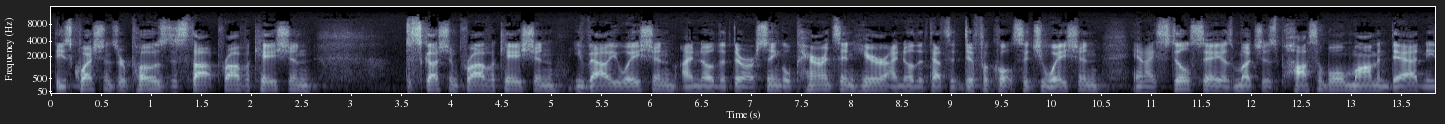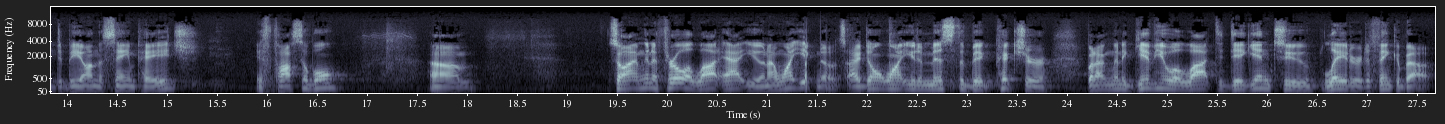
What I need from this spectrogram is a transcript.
These questions are posed as thought provocation, discussion provocation, evaluation. I know that there are single parents in here. I know that that's a difficult situation, and I still say as much as possible mom and dad need to be on the same page if possible. Um, so I'm going to throw a lot at you, and I want you to take notes. I don't want you to miss the big picture, but I'm going to give you a lot to dig into later to think about.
